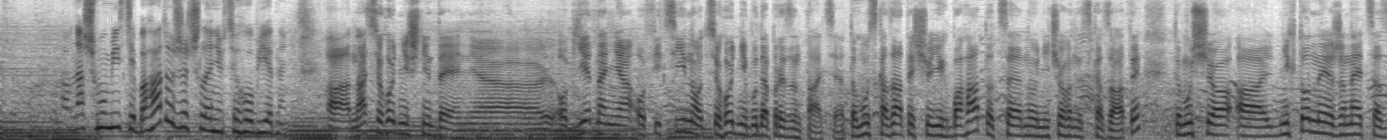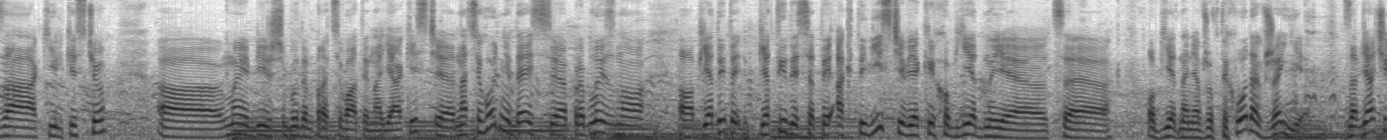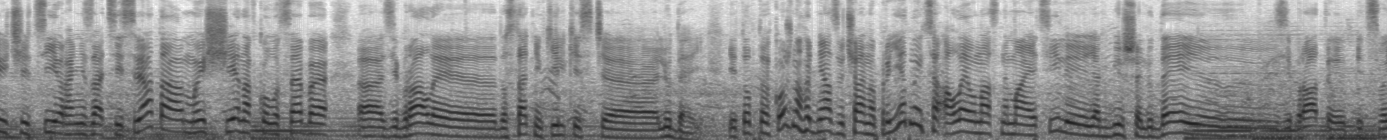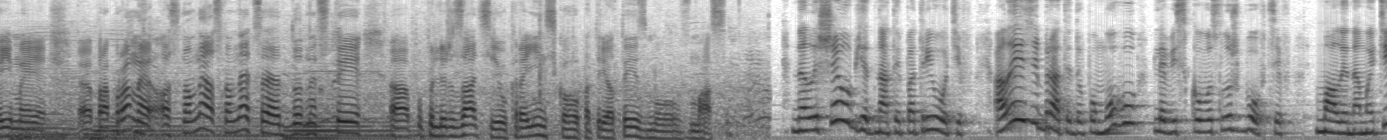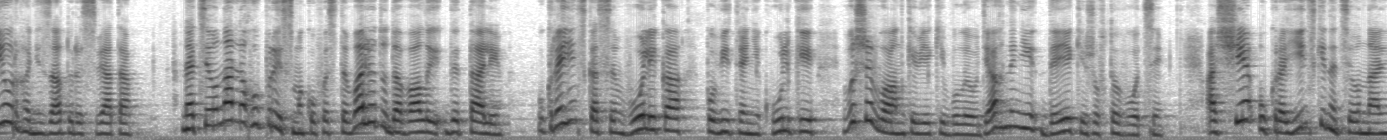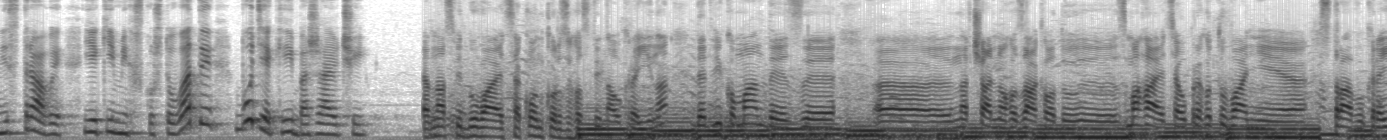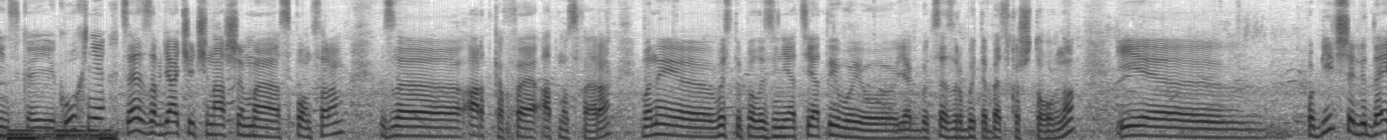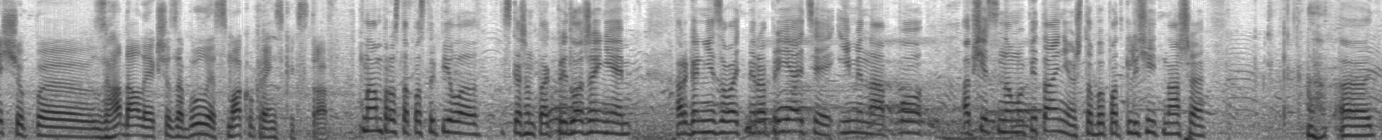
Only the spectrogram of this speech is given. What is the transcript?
А в нашому місті багато вже членів цього об'єднання? А на сьогоднішній день е, об'єднання офіційно от сьогодні буде презентація. Тому сказати, що їх багато, це ну нічого не сказати, тому що е, ніхто не женеться за кількістю. Е, Ми більше будемо працювати на якість. На сьогодні десь приблизно е, 50 50 активістів, яких об'єднує це об'єднання в жовтих водах, вже є. Завдячуючи цій організації свята, ми ще навколо себе е, зібрали достатню кількість е, людей. І тобто кожного дня, звичайно, приєднуються, але у нас немає цілі як більше людей е, зібрати під своїми прапорами. Основне, основне це донести популяризацію українського патріотизму в маси. Не лише об'єднати патріотів, але й зібрати допомогу для військовослужбовців мали на меті організатори свята. Національного присмаку фестивалю додавали деталі: українська символіка, повітряні кульки, вишиванки, в які були одягнені деякі жовтоводці. А ще українські національні страви, які міг скуштувати будь-який бажаючий. У нас відбувається конкурс Гостина Україна, де дві команди з е, навчального закладу е, змагаються у приготуванні страв української кухні. Це завдячуючи нашим е, спонсорам з арт-кафе Атмосфера. Вони е, виступили з ініціативою, якби це зробити безкоштовно. І е, побільше людей, щоб е, згадали, якщо забули, смак українських страв. Нам просто поступило, скажем так, предложение организовать мероприятие именно по общественному питанию, чтобы подключить наши э,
